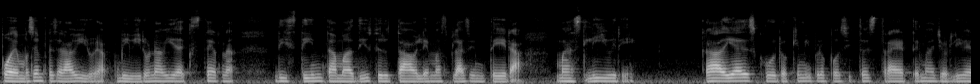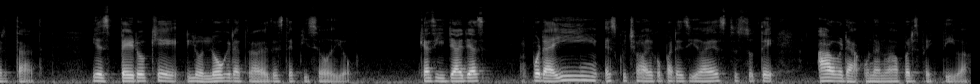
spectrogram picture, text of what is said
podemos empezar a vivir una, vivir una vida externa distinta, más disfrutable, más placentera, más libre. Cada día descubro que mi propósito es traerte mayor libertad y espero que lo logre a través de este episodio. Que así ya hayas por ahí escuchado algo parecido a esto, esto te abra una nueva perspectiva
